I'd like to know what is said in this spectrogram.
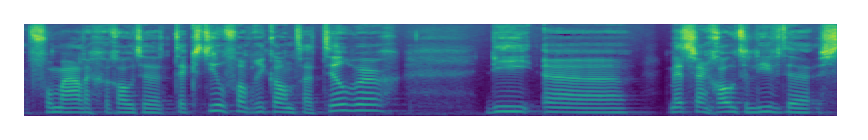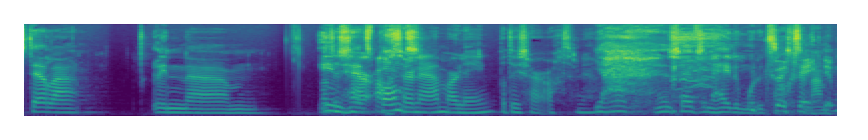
voormalige grote textielfabrikant uit Tilburg. Die uh, met zijn grote liefde Stella in. Um, wat in is haar achternaam, Marleen? Wat is haar achternaam? Ja, ze heeft een hele moeilijke achternaam.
